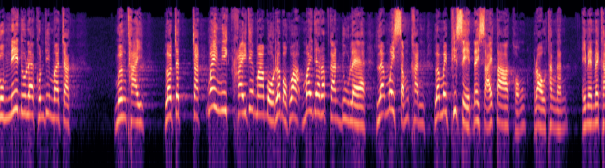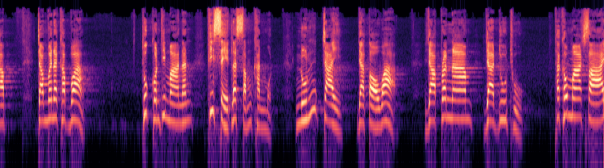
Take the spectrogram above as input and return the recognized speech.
กลุ่มนี้ดูแลคนที่มาจากเมืองไทย เราจะจัดไม่มีใครที่มาโบสถ์แล้วบอกว่าไม่ได้รับการดูแลและไม่สำคัญและไม่พิเศษในสายตาของเราทั้งนั้นเอเมนไหมครับจำไว้นะครับว่าทุกคนที่มานั้นพิเศษและสำคัญหมด หนุนใจอย่าต่อว่า อย่าประนาม อย่าดูถูก ถ้าเขามาสาย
